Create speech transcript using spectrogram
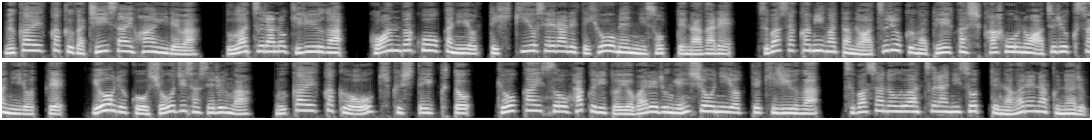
向かい角が小さい範囲では、上面の気流がコアンダ効果によって引き寄せられて表面に沿って流れ、翼髪型の圧力が低下し下方の圧力差によって揚力を生じさせるが、向かい角を大きくしていくと、境界層剥離と呼ばれる現象によって気流が翼の上面に沿って流れなくなる。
